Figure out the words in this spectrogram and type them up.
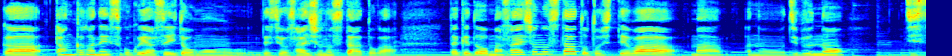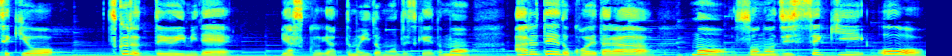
が単価がねすごく安いと思うんですよ最初のスタートが。だけど、まあ、最初のスタートとしては、まあ、あの自分の実績を作るっていう意味で安くやってもいいと思うんですけれどもある程度超えたらもうその実績を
